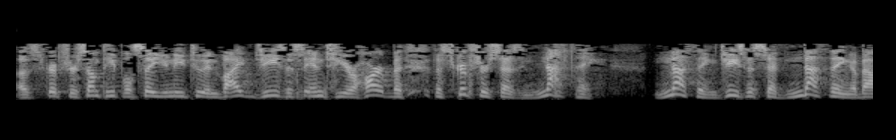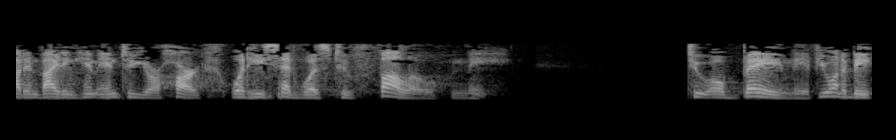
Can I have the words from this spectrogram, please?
of scripture. Some people say you need to invite Jesus into your heart, but the scripture says nothing Nothing. Jesus said nothing about inviting him into your heart. What he said was to follow me. To obey me. If you want to be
